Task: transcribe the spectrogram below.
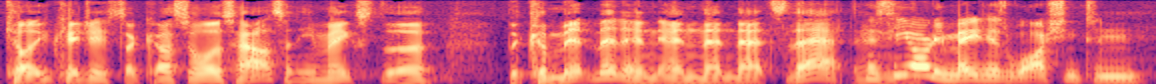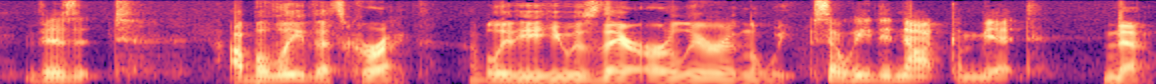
Kelly KJ Costello's house and he makes the the commitment, and and then that's that. has he already made his washington visit I believe that's correct. I believe he, he was there earlier in the week. so he did not commit No,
